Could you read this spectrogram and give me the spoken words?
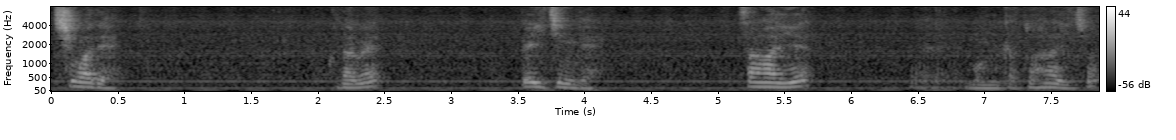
칭화대, 그 다음에 베이징대, 상하이에 예, 뭡니까 또 하나 있죠? 예.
